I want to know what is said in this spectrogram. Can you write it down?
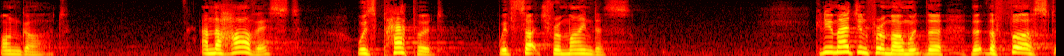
on God. And the harvest was peppered with such reminders. Can you imagine for a moment the, the, the, first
